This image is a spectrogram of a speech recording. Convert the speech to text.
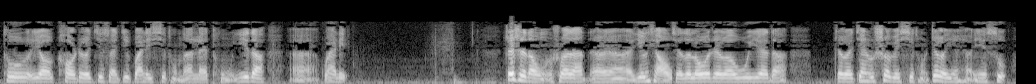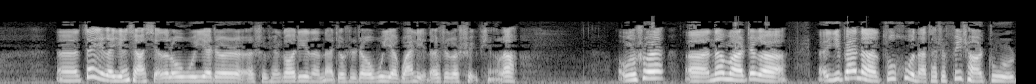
都要靠这个计算机管理系统呢来统一的呃管理。这是呢，我们说的呃，影响写字楼这个物业的这个建筑设备系统这个影响因素。嗯，再一个影响写字楼物业这个水平高低的呢，就是这个物业管理的这个水平了。我们说呃，那么这个呃，一般的租户呢，他是非常注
